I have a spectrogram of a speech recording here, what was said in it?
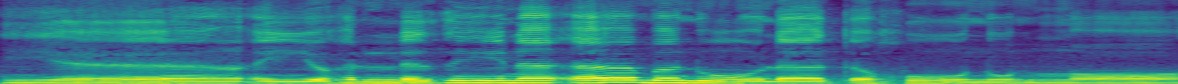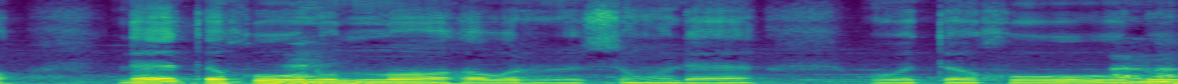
يا أيها الذين آمنوا لا تخونوا الله لا تخونوا الله والرسول وتخونوا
